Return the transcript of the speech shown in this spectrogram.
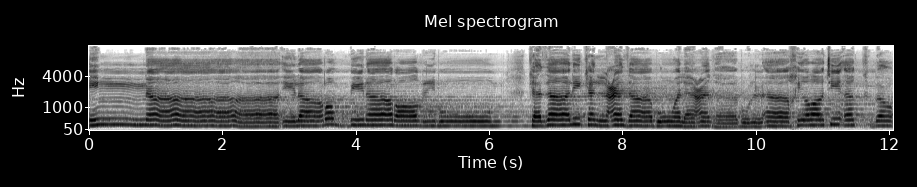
إنا إلى ربنا راغبون كذلك العذاب ولعذاب الآخرة أكبر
